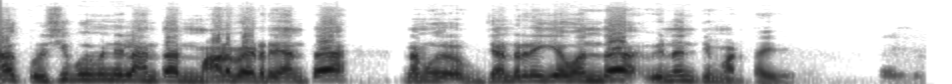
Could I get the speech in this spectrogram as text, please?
ಆ ಕೃಷಿ ಭೂಮಿನಲ್ಲಿ ಅಂತ ಮಾಡಬೇಡ್ರಿ ಅಂತ ನಮ್ಗೆ ಜನರಿಗೆ ಒಂದ ವಿನಂತಿ ಮಾಡ್ತಾ ಇದೀವಿ.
